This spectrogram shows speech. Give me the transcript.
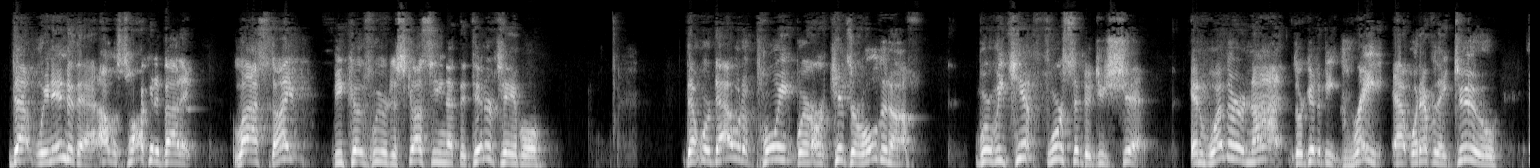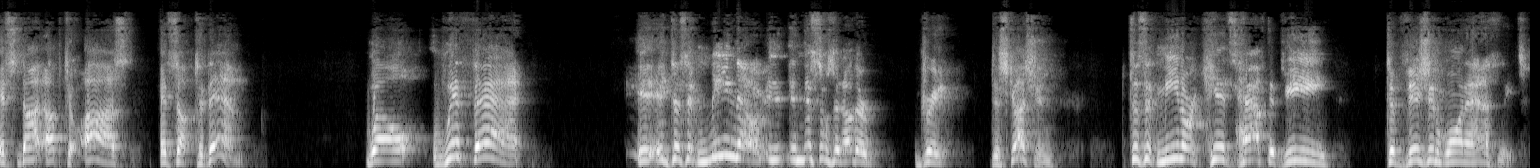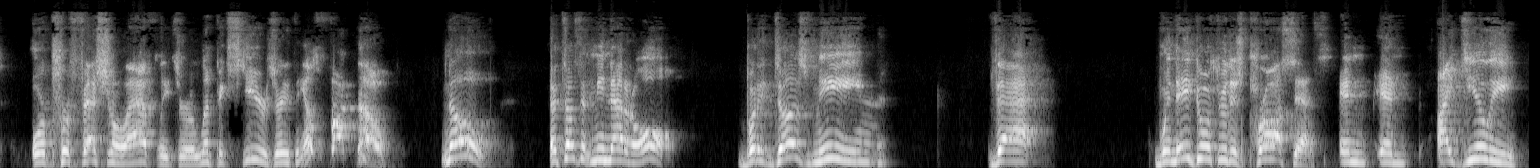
that went into that. I was talking about it last night because we were discussing at the dinner table that we're now at a point where our kids are old enough where we can't force them to do shit. And whether or not they're going to be great at whatever they do, it's not up to us, it's up to them. Well, with that, it, it doesn't mean that, and this was another great discussion. Does it mean our kids have to be Division One athletes? or professional athletes or Olympic skiers or anything else. Fuck no. No, that doesn't mean that at all. But it does mean that when they go through this process and and ideally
